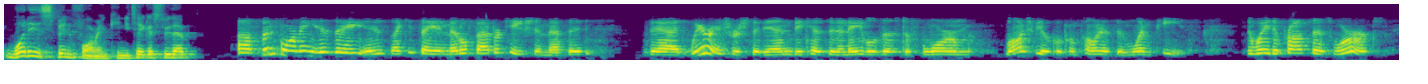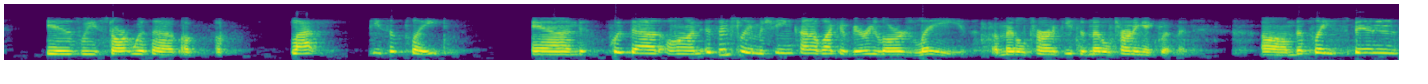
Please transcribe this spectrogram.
what is spin forming? Can you take us through that? Uh, spin forming is a is like you say a metal fabrication method that we're interested in because it enables us to form launch vehicle components in one piece. The way the process works is we start with a, a, a flat piece of plate and put that on essentially a machine kind of like a very large lathe, a metal turn, a piece of metal turning equipment. Um, the plate spins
